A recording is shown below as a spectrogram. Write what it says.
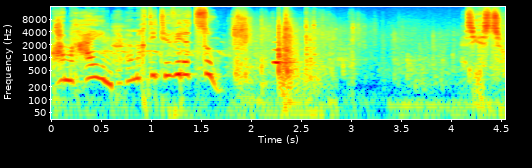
Komm rein, aber mach die Tür wieder zu. Sie ist zu.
